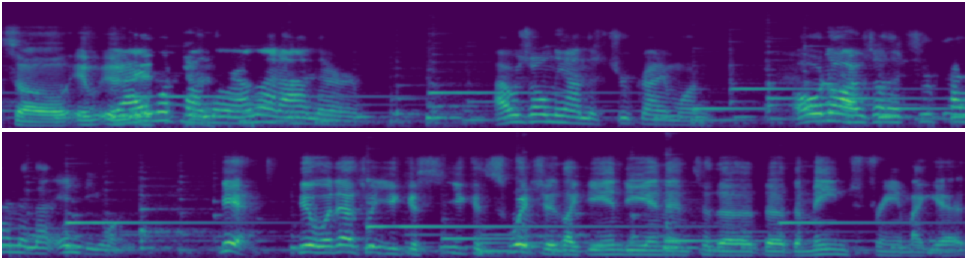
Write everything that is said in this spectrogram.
so it, it- yeah, I it- looked on there. I'm not on there. I was only on the true crime one. Oh no, I was on the true crime and the indie one. Yeah, yeah. Well, that's what you could you could switch it like the Indian into the the, the mainstream, I guess.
